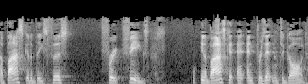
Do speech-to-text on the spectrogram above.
a basket of these first fruit figs in a basket and, and present them to God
